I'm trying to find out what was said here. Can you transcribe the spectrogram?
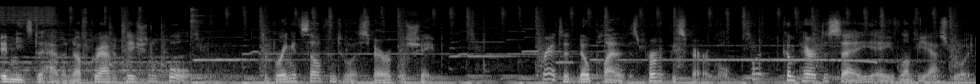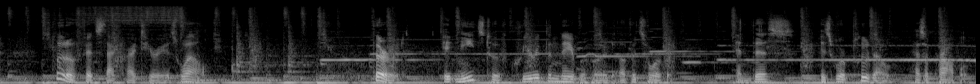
it needs to have enough gravitational pull to bring itself into a spherical shape. Granted, no planet is perfectly spherical, but compared to, say, a lumpy asteroid, Pluto fits that criteria as well. Third, it needs to have cleared the neighborhood of its orbit and this is where Pluto has a problem.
